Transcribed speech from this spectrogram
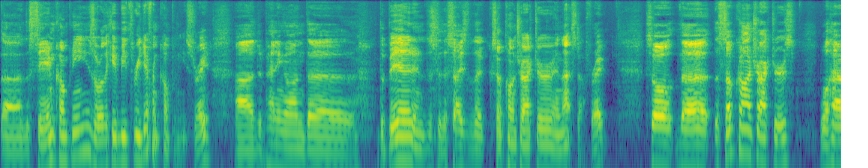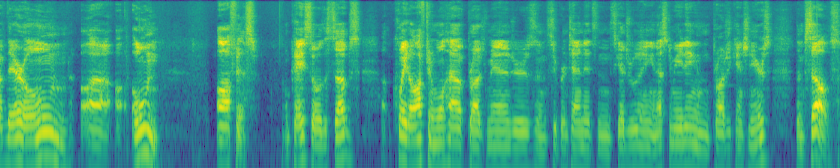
uh, the same companies or they could be three different companies, right? Uh, depending on the the bid and the size of the subcontractor and that stuff, right? So the the subcontractors will have their own uh, own office. Okay, so the subs quite often will have project managers and superintendents and scheduling and estimating and project engineers themselves.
